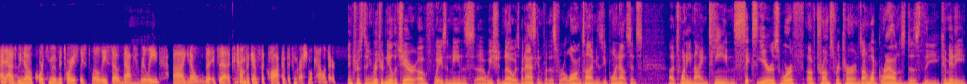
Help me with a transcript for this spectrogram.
And as we know, courts move notoriously slowly. So that's really, uh, you know, it's a Trump against the clock of the congressional calendar. Interesting. Richard Neal, the chair of Ways and Means, uh, we should know, has been asking for this for a long time, as you point out, since uh, 2019. Six years worth of Trump's returns. On what grounds does the committee,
